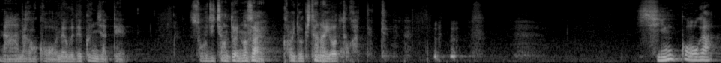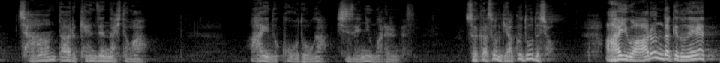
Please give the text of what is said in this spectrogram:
なんだかこうね腕組んじゃって「掃除ちゃんとやりなさい。街道汚いよ」とかって。信仰がちゃんとある健全な人は愛の行動が自然に生まれるんです。それからその逆どうでしょう？愛はあるんだけどね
